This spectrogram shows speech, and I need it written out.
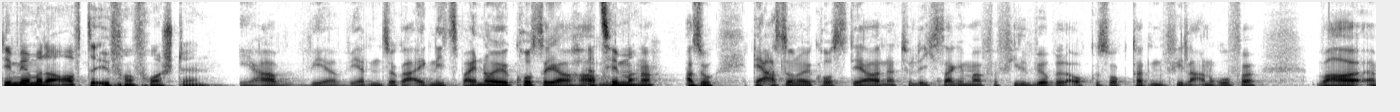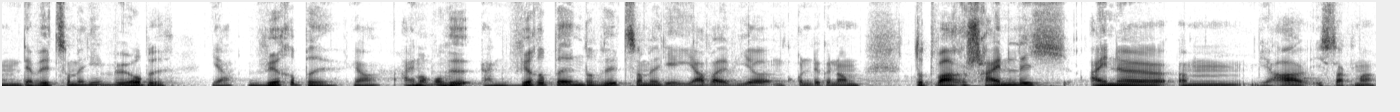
Den werden wir da auf der IFA vorstellen. Ja, wir werden sogar eigentlich zwei neue Kurse ja haben. Erzähl mal. Ne? Also der erste neue Kurs, der natürlich, sage ich mal, für viel Wirbel auch gesorgt hat und viele Anrufe, war ähm, der Wildsommelier. Wirbel. Ja, Wirbel, ja. Ein, Warum? Wir- ein wirbelnder Wildsommelier. Ja, weil wir im Grunde genommen, dort war wahrscheinlich eine, ähm, ja, ich sag mal,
